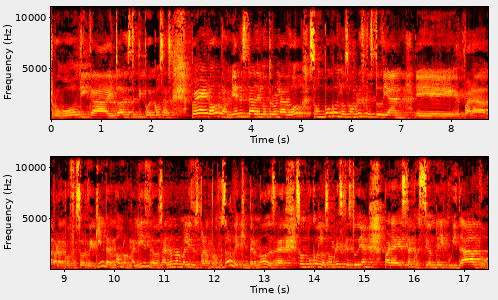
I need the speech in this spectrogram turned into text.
robótica y todo este tipo de cosas. Pero también está del otro lado, son pocos los hombres que estudian eh, para, para profesor de kinder, ¿no? Normalista, o sea, no normalista para profesor de kinder, ¿no? O sea, son pocos los hombres que estudian para esta cuestión del cuidado,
